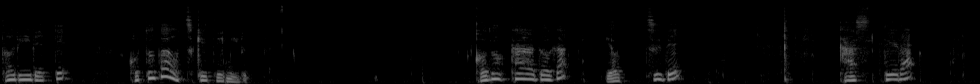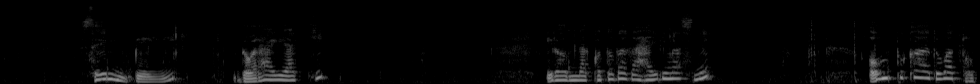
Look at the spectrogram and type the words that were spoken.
取り入れて言葉をつけてみる。このカードが4つでカステラせんべいどら焼きいろんな言葉が入りますね。音符カードはとっ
